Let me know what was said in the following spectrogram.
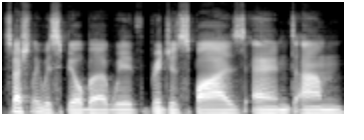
especially with Spielberg, with Bridge of Spies and um,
